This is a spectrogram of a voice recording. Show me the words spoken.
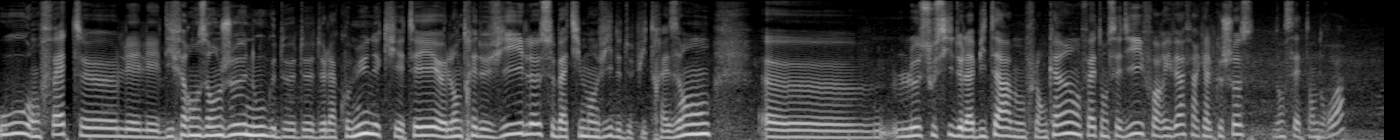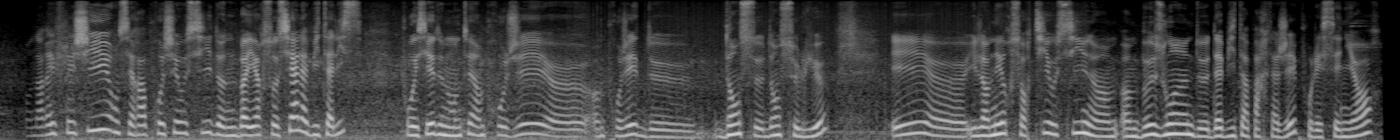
où en fait euh, les, différents enjeux nous, de, la commune, qui étaient euh, l'entrée de ville, ce bâtiment vide depuis 13 ans, euh, le souci de l'habitat à Montflanquin, en fait, on s'est dit il faut arriver à faire quelque chose dans cet endroit. On a réfléchi, on s'est rapproché aussi d'un bailleur social, Habitalis, pour essayer de monter un projet, un projet de, dans ce lieu. Et euh, il en est ressorti aussi un, besoin d'habitat partagé pour les seniors,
